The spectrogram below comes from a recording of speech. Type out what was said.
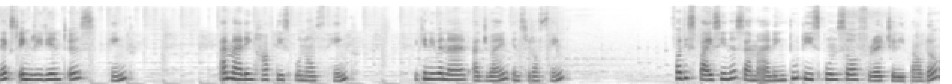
Next ingredient is hing. I'm adding half teaspoon of hing. You can even add ajwain instead of hing. For the spiciness, I'm adding 2 teaspoons of red chili powder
